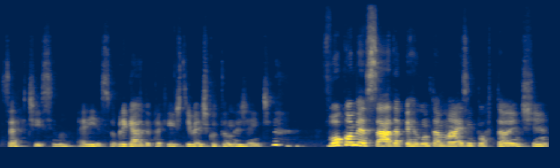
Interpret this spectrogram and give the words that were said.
Certíssimo. É isso. Obrigada para quem estiver escutando a gente. Vou começar da pergunta mais importante,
